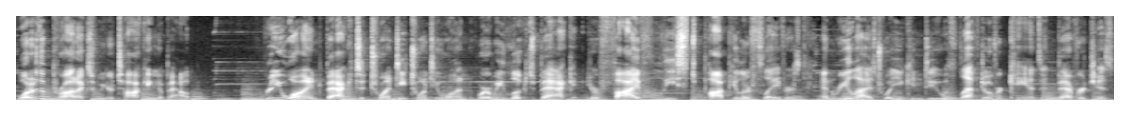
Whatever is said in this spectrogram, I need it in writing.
What are the products we are talking about? Rewind back to 2021, where we looked back at your five least popular flavors and realized what you can do with leftover cans and beverages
